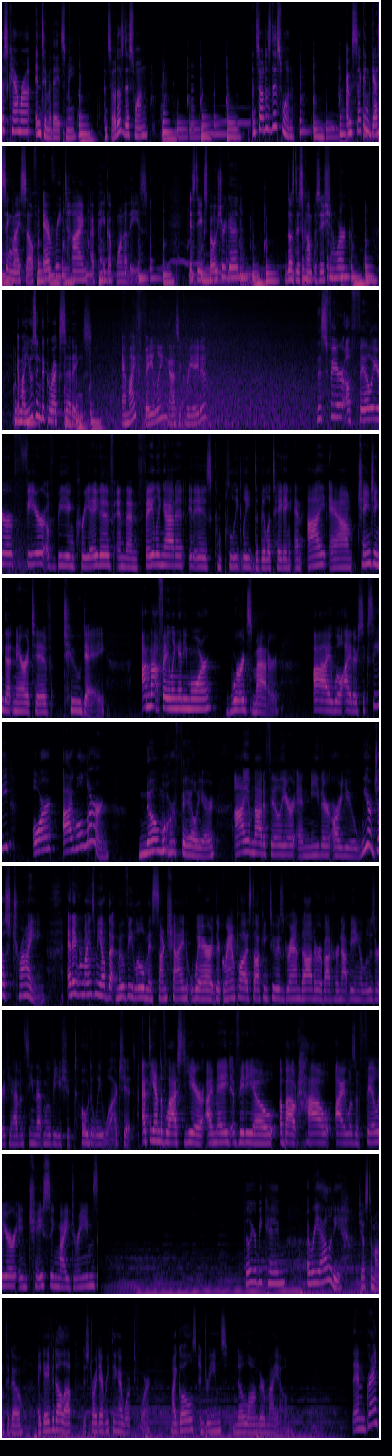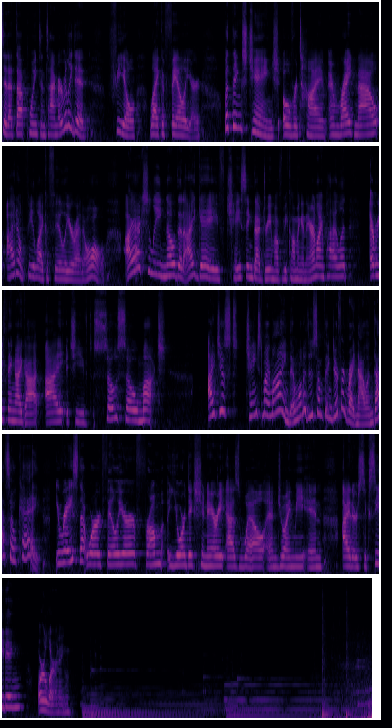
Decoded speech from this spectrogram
This camera intimidates me. And so does this one. And so does this one. I'm second guessing myself every time I pick up one of these. Is the exposure good? Does this composition work? Am I using the correct settings? Am I failing as a creative? This fear of failure, fear of being creative and then failing at it, it is completely debilitating. And I am changing that narrative today. I'm not failing anymore. Words matter. I will either succeed or I will learn. No more failure. I am not a failure and neither are you. We are just trying. And it reminds me of that movie Little Miss Sunshine where the grandpa is talking to his granddaughter about her not being a loser. If you haven't seen that movie, you should totally watch it. At the end of last year, I made a video about how I was a failure in chasing my dreams. Failure became a reality just a month ago. I gave it all up, destroyed everything I worked for. My goals and dreams no longer my own. And granted, at that point in time, I really did feel like a failure. But things change over time, and right now, I don't feel like a failure at all. I actually know that I gave chasing that dream of becoming an airline pilot everything I got. I achieved so, so much. I just changed my mind and want to do something different right now, and that's okay. Erase that word failure from your dictionary as well and join me in either succeeding or learning.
